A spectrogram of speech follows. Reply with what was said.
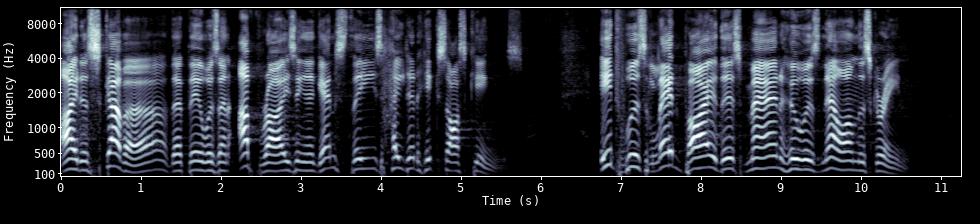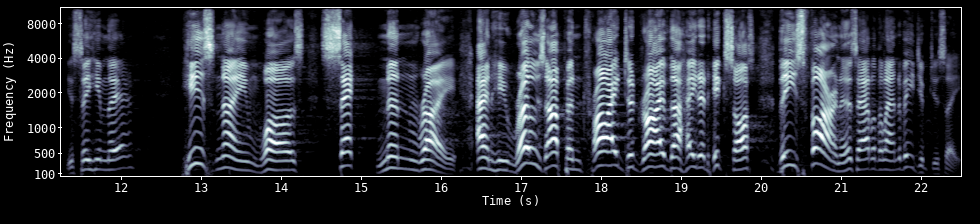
I discover that there was an uprising against these hated Hyksos kings. It was led by this man who is now on the screen. You see him there? His name was Seqenen Re, and he rose up and tried to drive the hated Hyksos, these foreigners, out of the land of Egypt, you see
